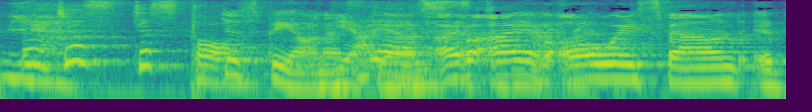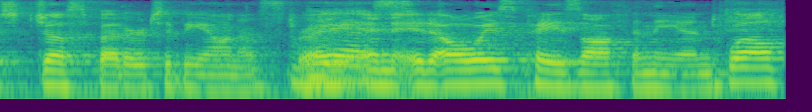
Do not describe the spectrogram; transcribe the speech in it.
No, Yeah. just just talk. Just be honest. Yeah, Yeah, Yes. I've, be I have upfront. always found it's just better to be honest, right? Yes. And it always pays off in the end. Well,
